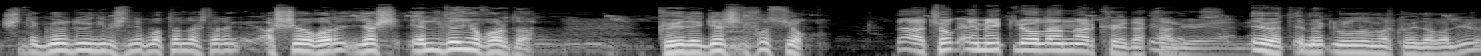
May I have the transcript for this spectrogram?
Şimdi gördüğün gibi şimdi vatandaşların aşağı yukarı yaş 50'den yukarıda. Köyde genç nüfus yok. Daha çok emekli olanlar köyde kalıyor yani. Evet emekli olanlar köyde kalıyor.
